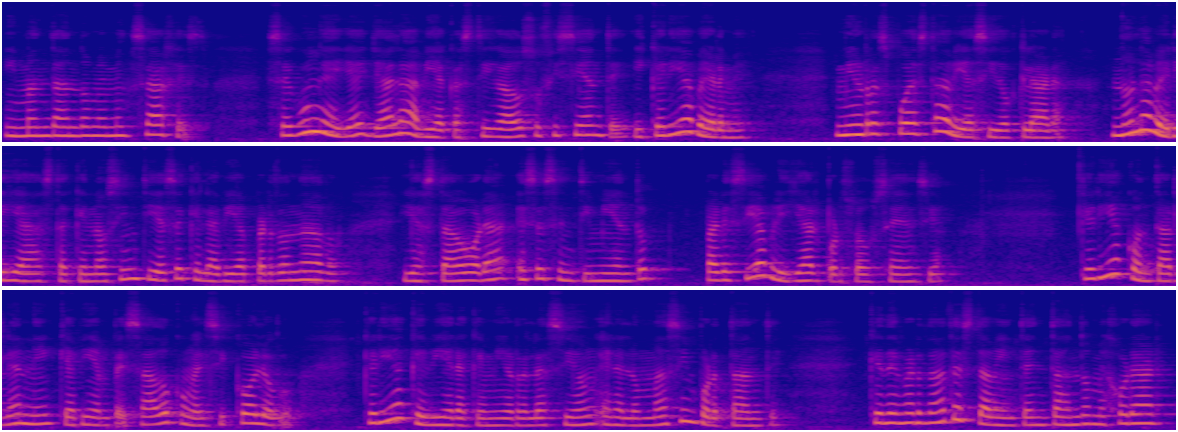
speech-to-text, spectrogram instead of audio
y mandándome mensajes. Según ella ya la había castigado suficiente y quería verme. Mi respuesta había sido clara, no la vería hasta que no sintiese que la había perdonado, y hasta ahora ese sentimiento parecía brillar por su ausencia. Quería contarle a Nick que había empezado con el psicólogo, quería que viera que mi relación era lo más importante, que de verdad estaba intentando mejorar.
